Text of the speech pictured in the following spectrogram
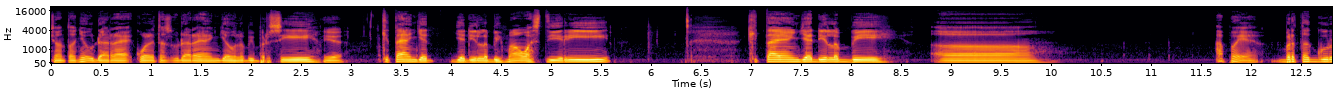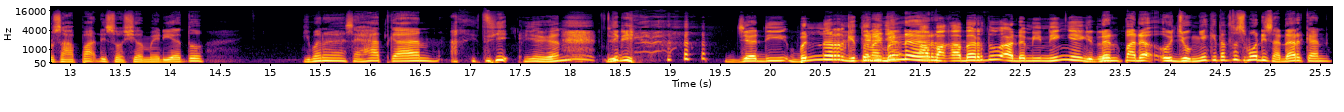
Contohnya udara, kualitas udara yang jauh lebih bersih. iya Kita yang jad- jadi lebih mawas diri. Kita yang jadi lebih eh apa ya bertegur sapa di sosial media tuh gimana sehat kan iya kan jadi jadi bener gitu Jadi nanya bener. apa kabar tuh? Ada meaningnya gitu. Dan pada ujungnya kita tuh semua disadarkan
